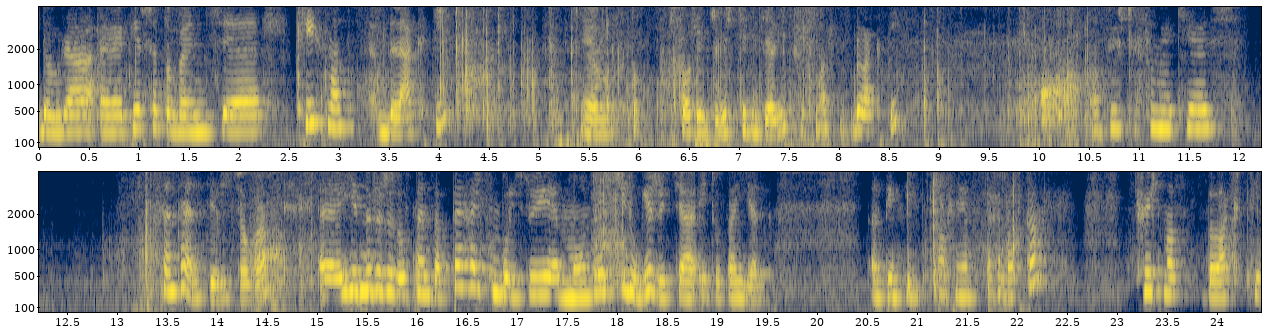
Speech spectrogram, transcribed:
Dobra, e, pierwsza to będzie Christmas Black Tea. Nie wiem jak to tworzyć, żebyście widzieli. Christmas Black Tea. O, tu jeszcze są jakieś sentencje życiowe. E, jednocześnie rozpędza pecha i symbolizuje mądrość i długie życie. I tutaj jest. Ale pięknie pachnie ta herbatka. Christmas Black Tea.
